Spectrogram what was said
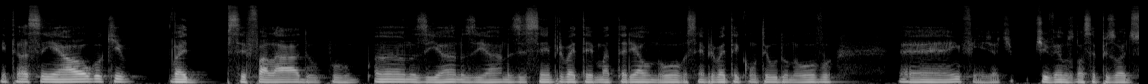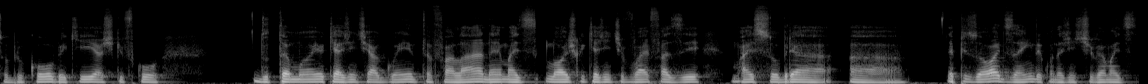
Então, assim, é algo que vai ser falado por anos e anos e anos e sempre vai ter material novo, sempre vai ter conteúdo novo. É, enfim, já tivemos nosso episódio sobre o Kobe aqui, acho que ficou do tamanho que a gente aguenta falar, né? Mas lógico que a gente vai fazer mais sobre a, a episódios ainda, quando a gente tiver mais,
